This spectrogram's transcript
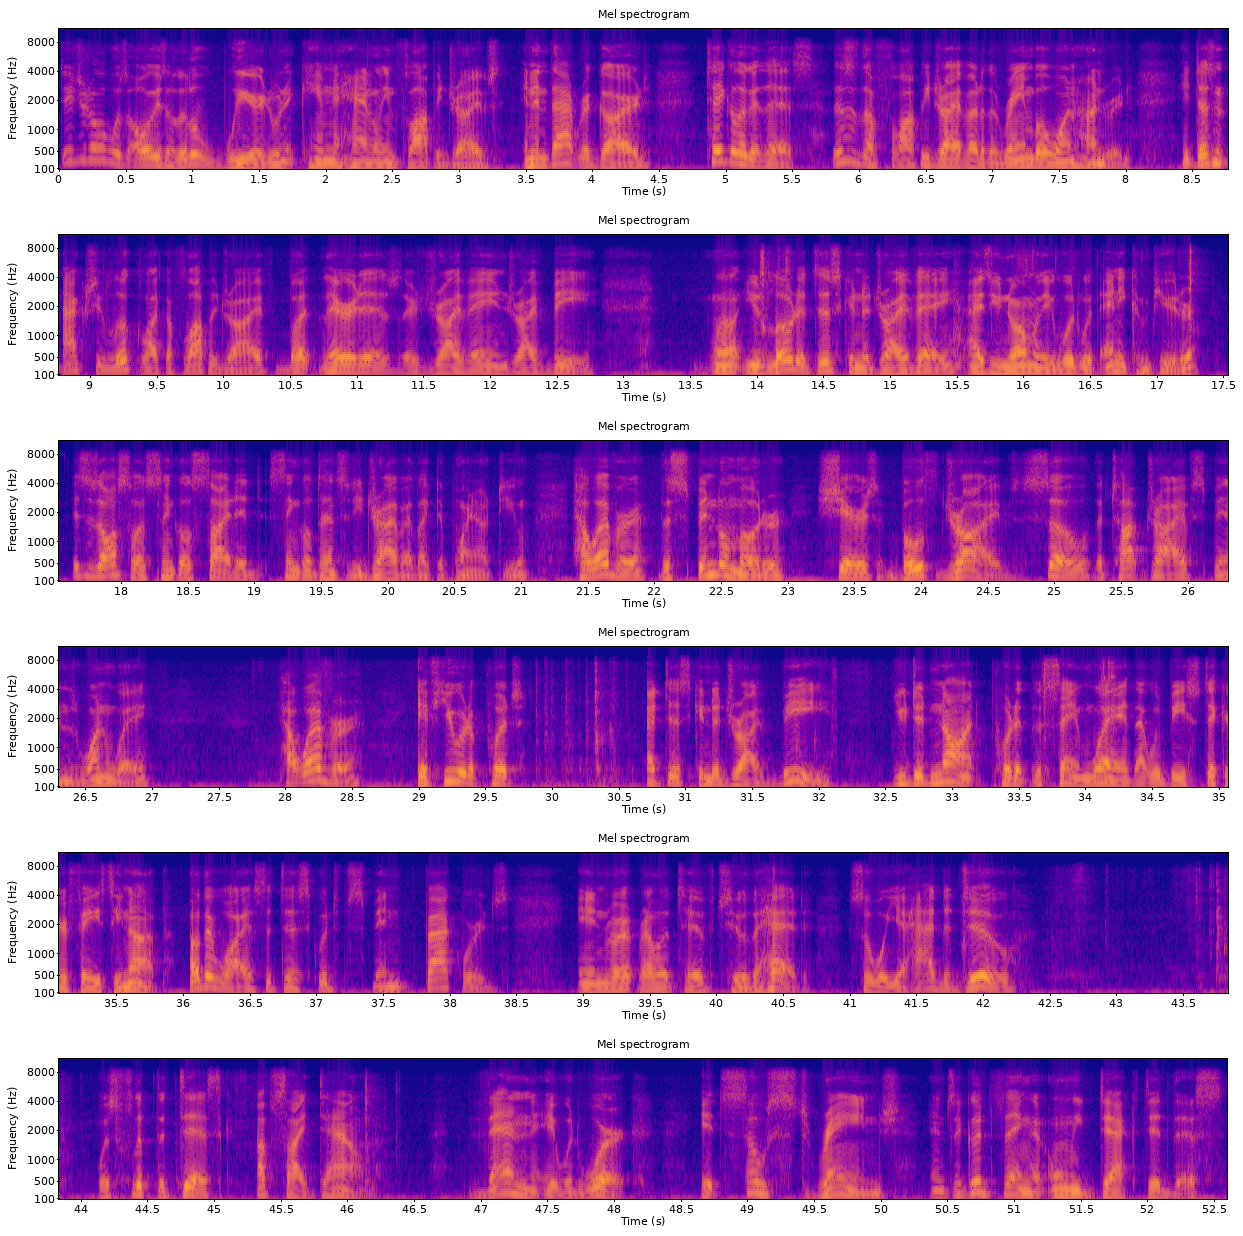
Digital was always a little weird when it came to handling floppy drives, and in that regard, take a look at this. This is the floppy drive out of the Rainbow 100. It doesn't actually look like a floppy drive, but there it is. There's drive A and drive B. Well, you'd load a disk into drive A, as you normally would with any computer. This is also a single-sided, single-density drive I'd like to point out to you. However, the spindle motor shares both drives, so the top drive spins one way. However, if you were to put a disk into drive B, you did not put it the same way that would be sticker facing up. Otherwise, the disk would spin backwards in re relative to the head. So what you had to do was flip the disk upside down. Then it would work. It's so strange, and it's a good thing that only DEC did this.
